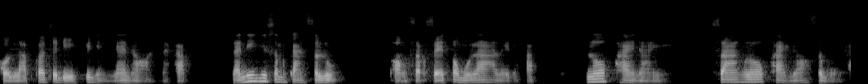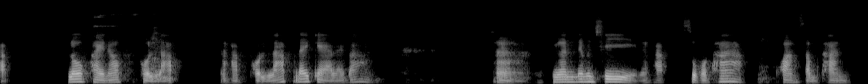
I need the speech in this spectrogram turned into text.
ผลลัพธ์ก็จะดีขึ้นอย่างแน่นอนนะครับ และนี่คือสมการสรุปของ success formula เลยนะครับ โลกภายใน สร้างโลกภายนอกเสมอครับ โลกภายนอกผลลัพธ์นะครับ ผลลัพธ์ได้แก่อะไรบ้างอ่าเงินในบัญชีนะครับ สุขภาพความสัมพันธ์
